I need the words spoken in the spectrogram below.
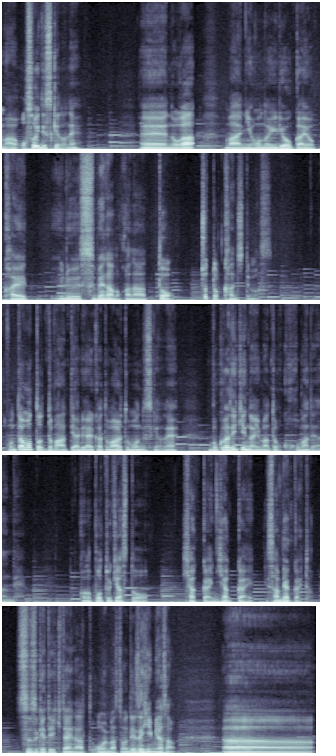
まあ遅いですけどね、えー、のがまあ日本の医療界を変える術なのかなとちょっと感じてます。本当はもっとドバーってやるやり方もあると思うんですけどね。僕ができるのは今のとこここまでなんでこのポッドキャストを100回200回300回と続けていきたいなと思いますので是非皆さんあ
